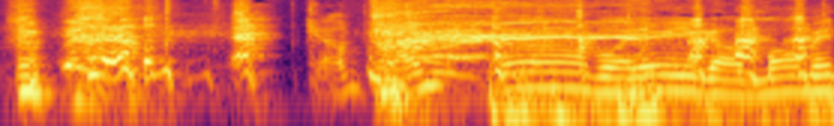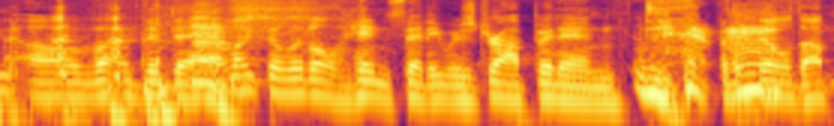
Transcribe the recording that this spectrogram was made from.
Boy, there you go. Moment of the day. I like the little hints that he was dropping in for the build up.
